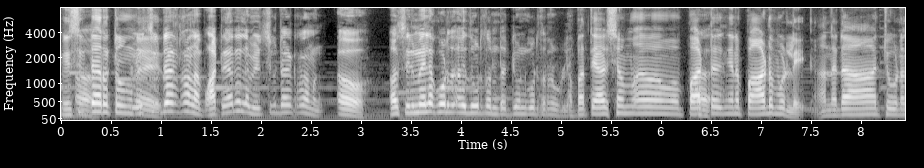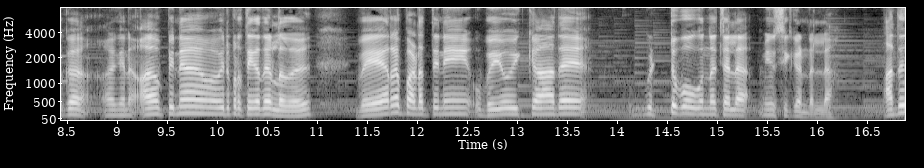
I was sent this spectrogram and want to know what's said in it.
മ്യൂസിക് ഡയറക്ടർ മ്യൂസിക് ഡയറക്ടറാണ് പാട്ടുകാരനല്ല മ്യൂസിക് ഡയറക്ടറാണ് ഓ. ആ സിനിമയിലെ കൊടുത്ത് ഇത് കൊടുത്തിട്ടുണ്ട് ട്യൂൺ കൊടുത്തിട്ടുണ്ട്. അപ്പൊ അത്യാവശ്യം പാട്ട് ഇങ്ങനെ പാടും പുള്ളി എന്നിട്ട് ആ ട്യൂണൊക്കെ ഇങ്ങനെ പിന്നെ ഒരു പ്രത്യേകത ഉള്ളത് വേറെ പടത്തിനെ ഉപയോഗിക്കാതെ വിട്ടുപോകുന്ന ചില മ്യൂസിക് ഉണ്ടല്ലോ അത്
